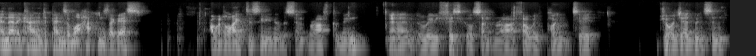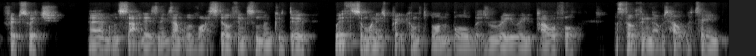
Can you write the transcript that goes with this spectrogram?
And then it kind of depends on what happens, I guess. I would like to see another centre half come in, um, a really physical centre half. I would point to George Edmundson for Ipswich um, on Saturday as an example of what I still think someone could do with someone who's pretty comfortable on the ball but is really, really powerful. I still think that would help the team,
